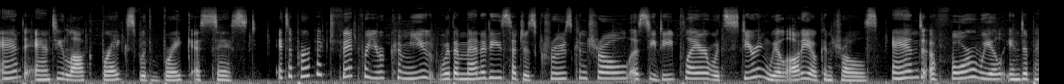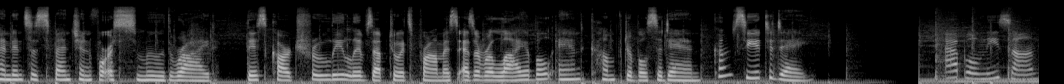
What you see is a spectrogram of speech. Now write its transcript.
and anti-lock brakes with brake assist. It's a perfect fit for your commute with amenities such as cruise control, a CD player with steering wheel audio controls, and a four-wheel independent suspension for a smooth ride. This car truly lives up to its promise as a reliable and comfortable sedan. Come see it today. Apple Nissan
